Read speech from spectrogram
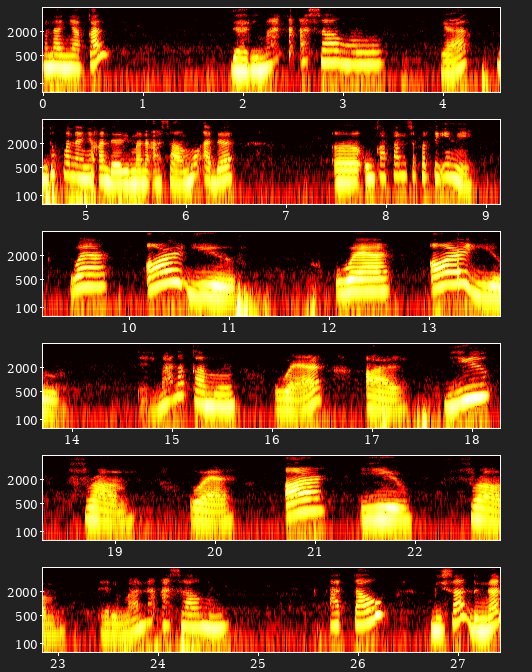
menanyakan dari mana asalmu? Ya, untuk menanyakan dari mana asalmu ada uh, ungkapan seperti ini. Where are you? Where are you? Dari mana kamu? Where are you from? Where are you from? Dari mana asalmu? atau bisa dengan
